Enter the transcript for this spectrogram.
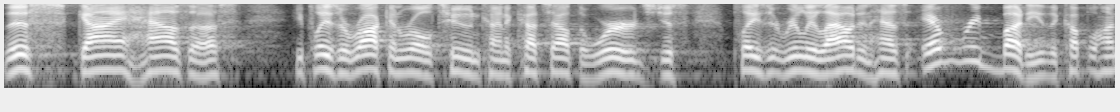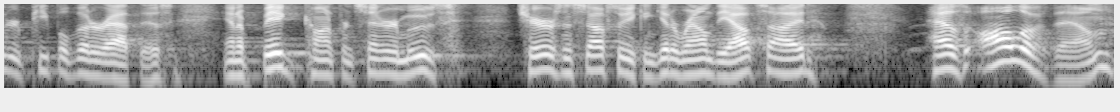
this guy has us. He plays a rock and roll tune, kind of cuts out the words, just plays it really loud, and has everybody, the couple hundred people that are at this, in a big conference center, moves chairs and stuff so you can get around the outside. Has all of them,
